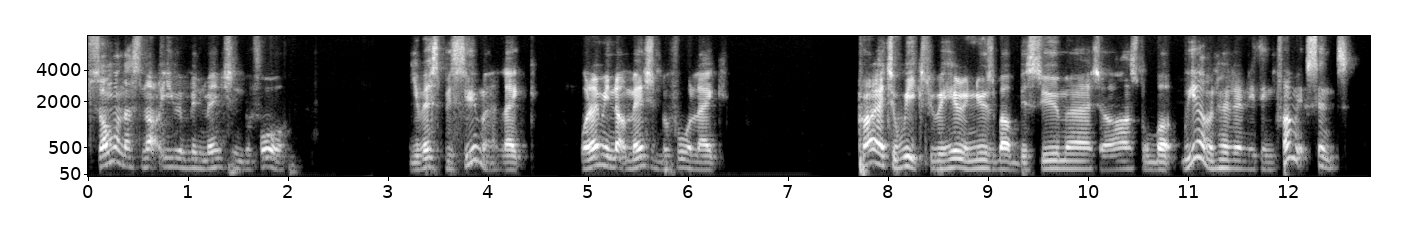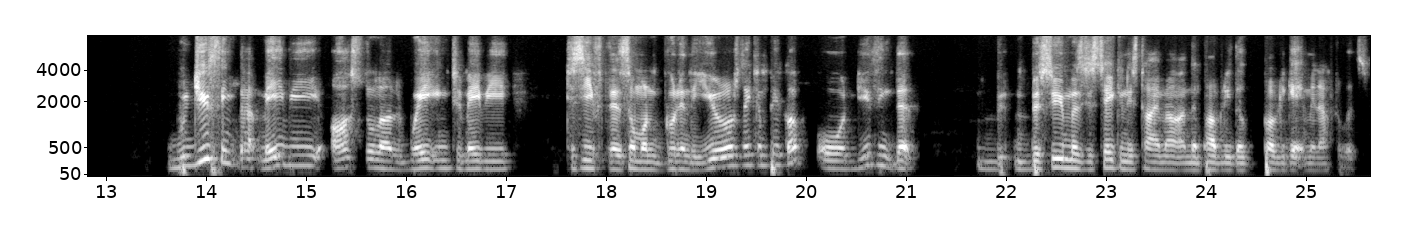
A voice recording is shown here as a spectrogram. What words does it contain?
someone that's not even been mentioned before, Yves Bissouma. Like, what I mean, not mentioned before, like, prior to weeks, we were hearing news about Bissouma to Arsenal, but we haven't heard anything from it since. Would you think that maybe Arsenal are waiting to maybe to see if there's someone good in the Euros they can pick up, or do you think that B- Bissouma's just taking his time out and then probably they'll probably get him in afterwards?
